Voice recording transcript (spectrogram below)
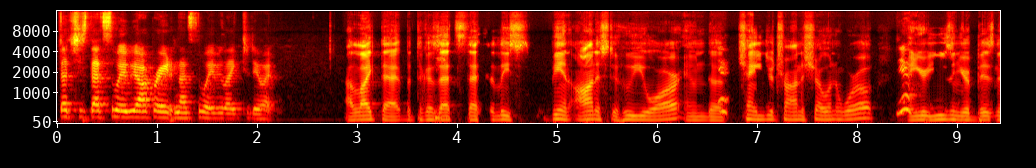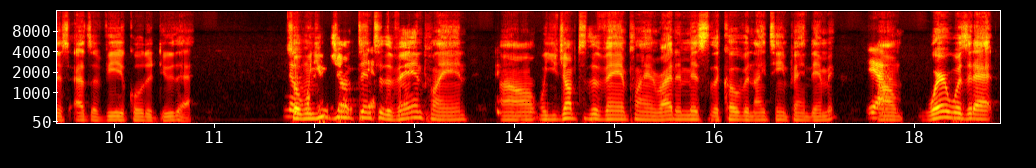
that's just that's the way we operate and that's the way we like to do it i like that but because that's that's at least being honest to who you are and the yeah. change you're trying to show in the world yeah. and you're using your business as a vehicle to do that no, so when you jumped into the van plan uh, when you jumped to the van plan right in the midst of the covid-19 pandemic yeah. Um, where was it at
